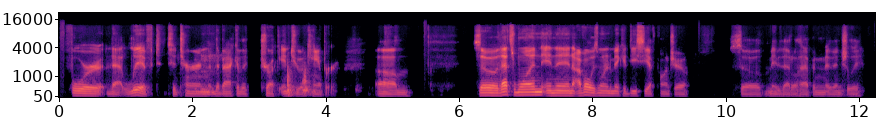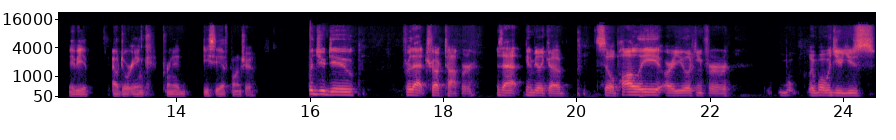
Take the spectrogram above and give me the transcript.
for that lift to turn the back of the truck into a camper. Um, so that's one, and then I've always wanted to make a DCF poncho, so maybe that'll happen eventually. Maybe a outdoor ink printed DCF poncho. What would you do for that truck topper? Is that going to be like a sil poly, or are you looking for what would you use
